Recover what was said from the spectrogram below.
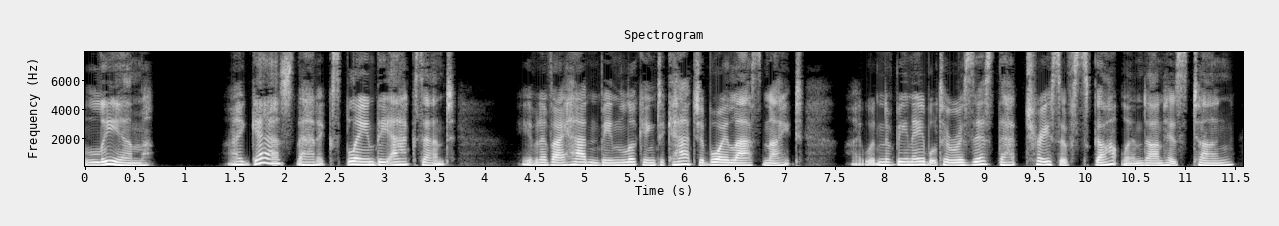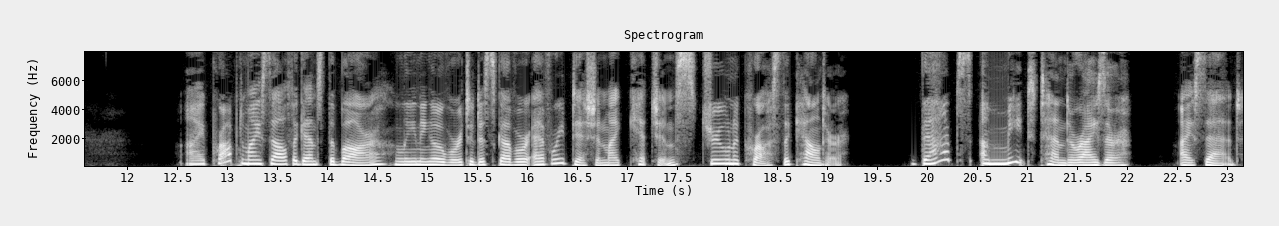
Liam. I guess that explained the accent. Even if I hadn't been looking to catch a boy last night, I wouldn't have been able to resist that trace of Scotland on his tongue. I propped myself against the bar, leaning over to discover every dish in my kitchen strewn across the counter. That's a meat tenderizer, I said,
